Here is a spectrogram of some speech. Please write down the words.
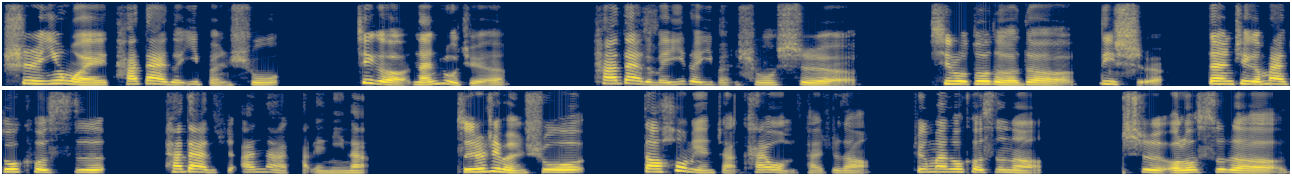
是因为他带的一本书。这个男主角他带的唯一的一本书是希罗多德的历史，但这个麦多克斯他带的是安娜卡列尼娜。随着这本书到后面展开，我们才知道这个麦多克斯呢是俄罗斯的，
